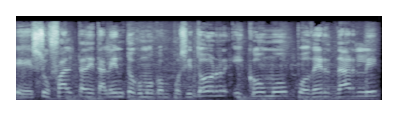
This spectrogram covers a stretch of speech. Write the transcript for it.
eh, su falta de talento como compositor y cómo poder darle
